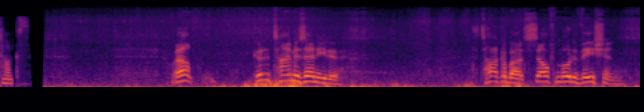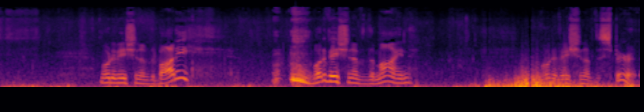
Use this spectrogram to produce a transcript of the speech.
Talks. Well, good a time as any to to talk about self motivation, motivation of the body, motivation of the mind, motivation of the spirit.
